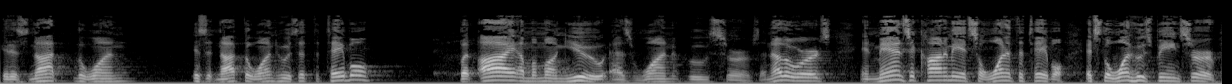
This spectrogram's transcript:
It is not the one, is it not the one who is at the table? But I am among you as one who serves. In other words, in man's economy, it's the one at the table. It's the one who's being served.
